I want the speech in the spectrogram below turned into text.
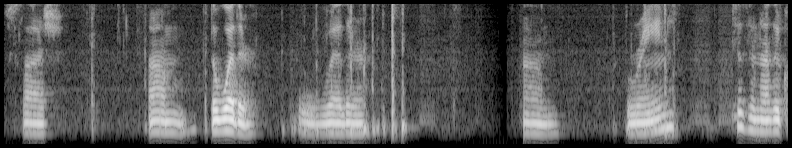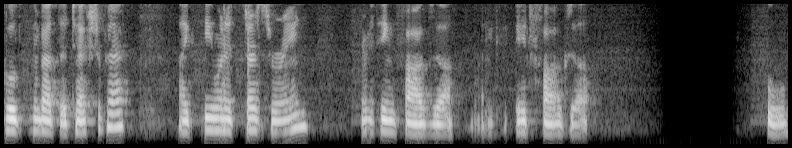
slash um the weather weather um, rain. This is another cool thing about the texture pack. Like, see when it starts to rain, everything fogs up. Like, it fogs up. Cool.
